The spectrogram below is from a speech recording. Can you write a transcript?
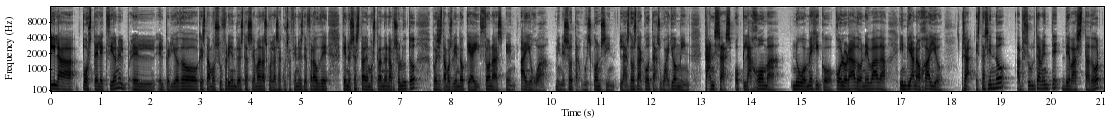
y la postelección, el, el, periodo que estamos sufriendo estas semanas con las acusaciones de fraude que no se está demostrando en absoluto, pues estamos viendo que hay zonas en Iowa, Minnesota, Wisconsin, las dos Dakotas, Wyoming, Kansas, Oklahoma, Nuevo México, Colorado, Nevada, Indiana, Ohio, o sea, está siendo absolutamente devastador.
